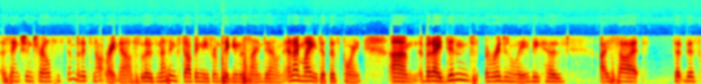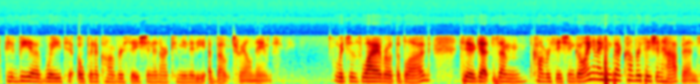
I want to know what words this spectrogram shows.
a sanctioned trail system, but it's not right now. So there's nothing stopping me from taking the sign down, and I might at this point. Um, but I didn't originally because I thought that this could be a way to open a conversation in our community about trail names which is why I wrote the blog to get some conversation going. And I think that conversation happened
